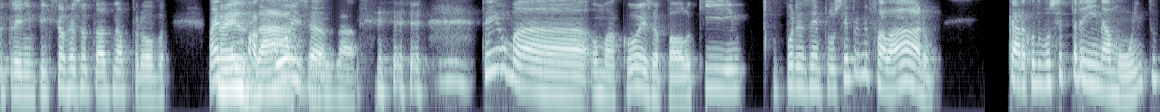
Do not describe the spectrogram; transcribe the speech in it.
o Training Peaks é o resultado na prova. Mas tem exato, uma coisa. Exato. tem uma, uma coisa, Paulo, que, por exemplo, sempre me falaram Cara, quando você treina muito,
